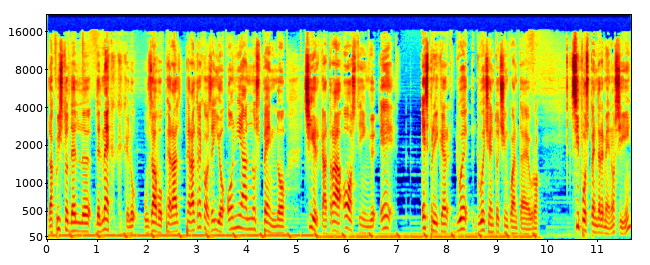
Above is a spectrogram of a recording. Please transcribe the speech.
l'acquisto del, del Mac che lo usavo per, al, per, altre cose, io ogni anno spendo circa tra hosting e, e Spreaker 2, 250 euro. Si può spendere meno, sì,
